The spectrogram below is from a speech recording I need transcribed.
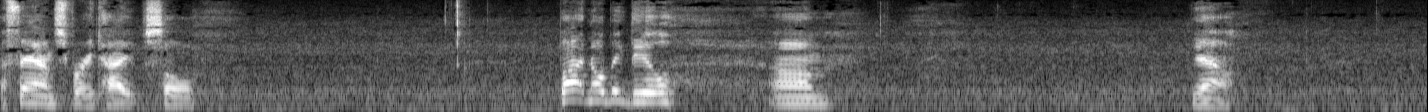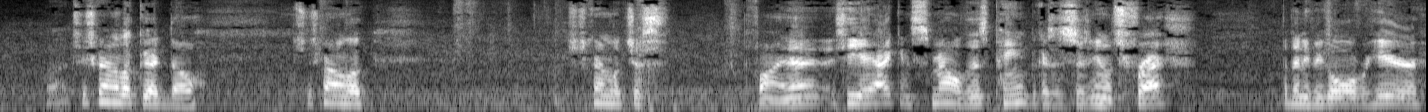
a fan spray type. So, but no big deal. Um, yeah. But just gonna look good though. She's gonna look, she's gonna look just fine. And see, I can smell this paint because it's just, you know, it's fresh. But then if you go over here,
